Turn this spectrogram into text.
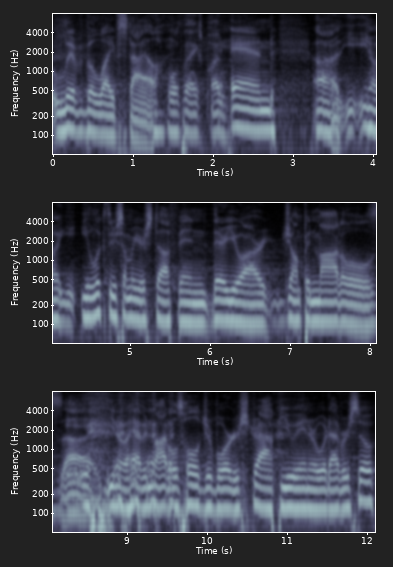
live the lifestyle. Well, thanks, bud. And uh, you, you know, you, you look through some of your stuff, and there you are, jumping models, uh, you know, having models hold your board or strap you in or whatever. So,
